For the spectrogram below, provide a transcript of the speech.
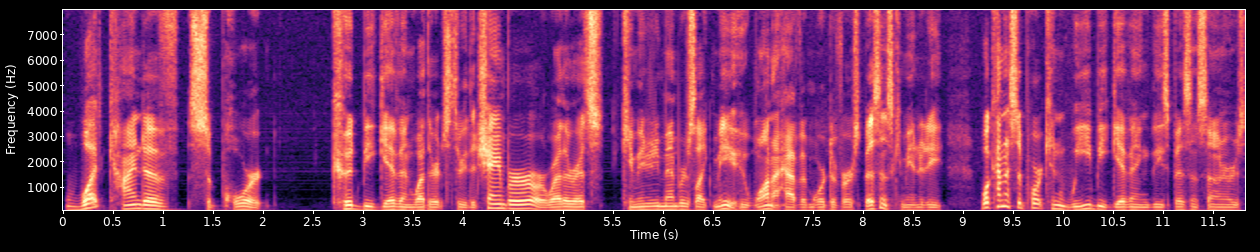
What kind of support could be given, whether it's through the chamber or whether it's community members like me who want to have a more diverse business community? What kind of support can we be giving these business owners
